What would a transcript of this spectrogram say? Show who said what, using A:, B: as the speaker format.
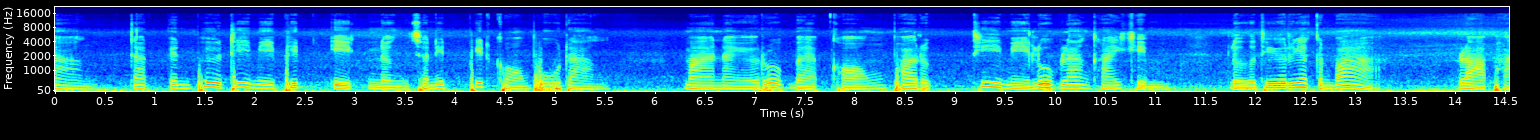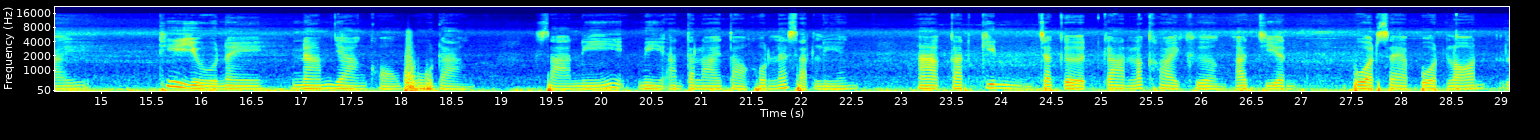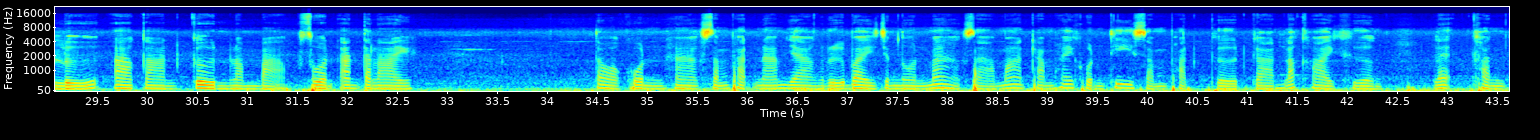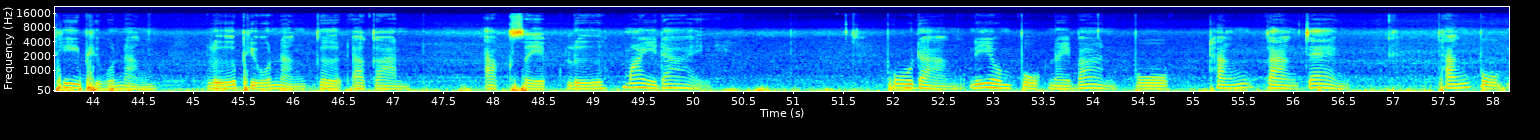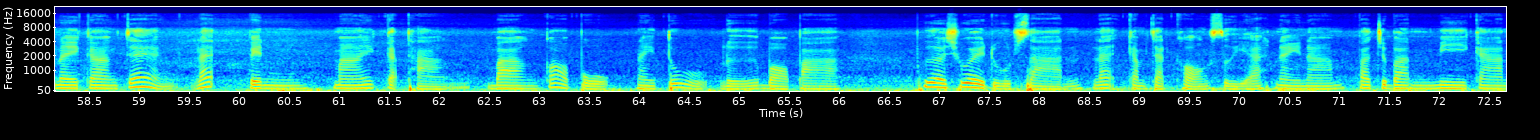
A: ด่างจัดเป็นพืชที่มีพิษอีกหนึ่งชนิดพิษของภูด่าง มาในรูปแบบของผลึกที่มีรูปร่างคล้ายเข็ม หรือที่เรียกกันว่า ปลาไพที่อยู่ในน้ำยางของภูด่าง สารนี้มีอันตรายต่อคนและสัตว์เลี้ยง หากกัดกินจะเกิดการระคายเคืองอาเจียน ปวดแสบปวดร้อน หรืออาการกืนลำบาก ส่วนอันตราย ต่อคนหากสัมผัสน้ำยางหรือใบจำนวนมากสามารถทำให้คนที่สัมผัสเกิดการระคายเคือง และคันที่ผิวหนัง หรือผิวหนังเกิดอาการอักเสบหรือไม่ได้ผู้ด่างนิยมปลูกในบ้านปลูกทั้งกลางแจ้ง ทั้งปลูกในกลางแจ้ง และเป็นไม้กระถาง บางก็ปลูกในตู้หรือบ่อปลา เพื่อช่วยดูดสารและกำจัดของเสียในน้ำปัจจุบันมีการ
